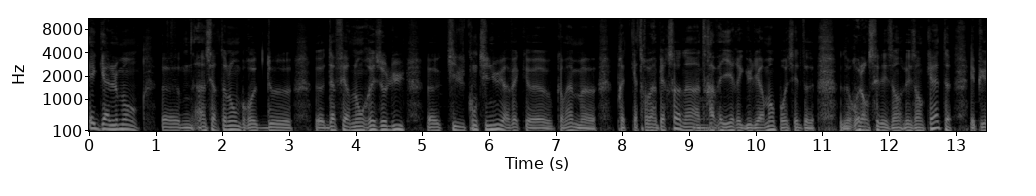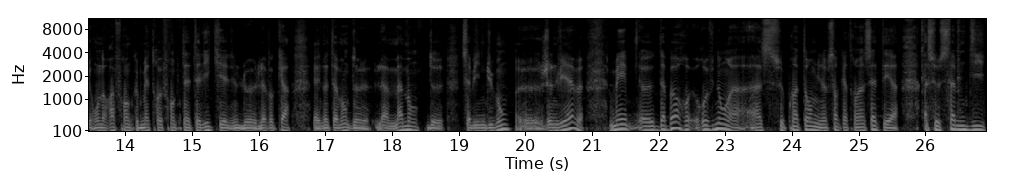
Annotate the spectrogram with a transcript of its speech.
également euh, un certain nombre de euh, d'affaires non résolues, euh, qu'il continue avec euh, quand même euh, près de 80 personnes hein, à Mhm. travailler régulièrement pour essayer de, de relancer les, les enquêtes. Et puis on aura maître Franck Nathalie qui est l'avocat et notamment de la maman de Sabine Dumont, euh, Geneviève. Mais euh, d'abord revenons à, ce printemps 1987 et à, ce samedi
